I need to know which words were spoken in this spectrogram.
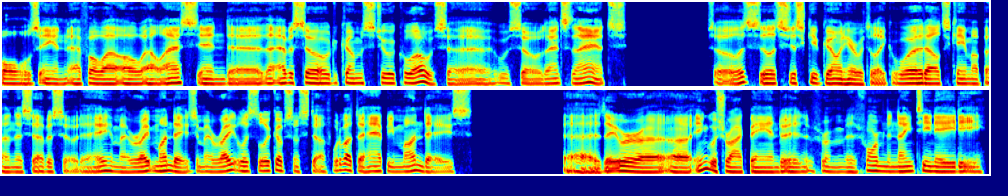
Foles and F O L O L S, and uh, the episode comes to a close. Uh, so that's that. So let's let's just keep going here with like what else came up on this episode, eh? Am I right? Mondays, am I right? Let's look up some stuff. What about the Happy Mondays? Uh, they were a, a English rock band uh, from uh, formed in 1980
